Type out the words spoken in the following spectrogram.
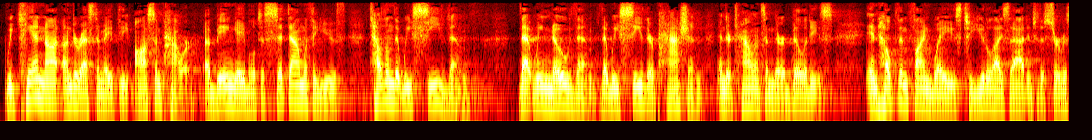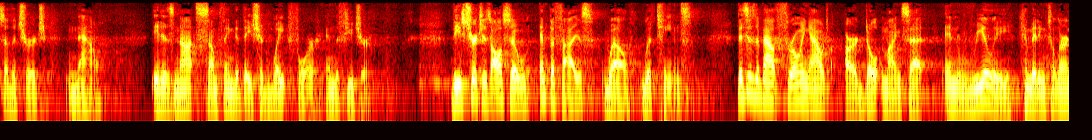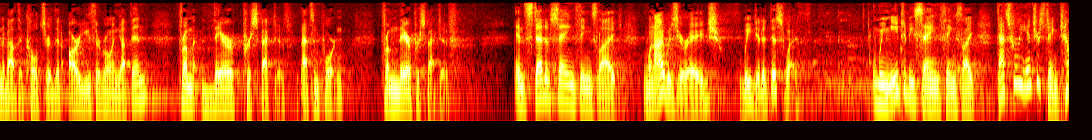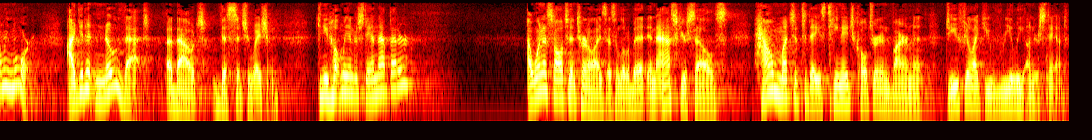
We cannot underestimate the awesome power of being able to sit down with the youth, tell them that we see them, that we know them, that we see their passion and their talents and their abilities, and help them find ways to utilize that into the service of the church now. It is not something that they should wait for in the future. These churches also empathize well with teens. This is about throwing out our adult mindset and really committing to learn about the culture that our youth are growing up in from their perspective. That's important. From their perspective. Instead of saying things like, when I was your age, we did it this way. We need to be saying things like, that's really interesting. Tell me more. I didn't know that about this situation. Can you help me understand that better? I want us all to internalize this a little bit and ask yourselves how much of today's teenage culture and environment do you feel like you really understand?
